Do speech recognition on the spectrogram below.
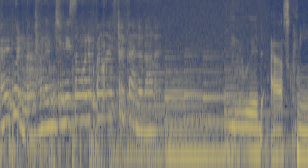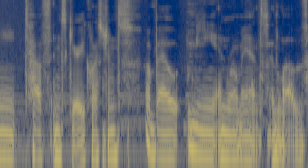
wanting to be someone if my life depended on it. You would ask me tough and scary questions about me and romance and love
